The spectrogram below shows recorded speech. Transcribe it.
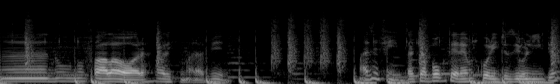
Ah, não, não fala a hora. Olha que maravilha. Mas enfim, daqui a pouco teremos Corinthians e Olímpia.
